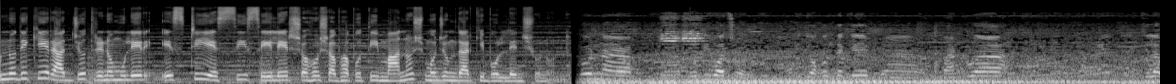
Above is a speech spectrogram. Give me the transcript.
অন্যদিকে রাজ্য তৃণমূলের এসটি এসসি সেলের সহসভাপতি মানস মজুমদার কি বললেন শুনুন। প্রতি বছর যখন থেকে পান্ডুয়া জেলা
